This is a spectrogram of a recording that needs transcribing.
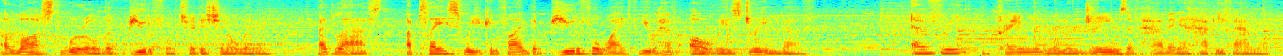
a lost world of beautiful traditional women. At last, a place where you can find the beautiful wife you have always dreamed of. Every Ukrainian woman dreams of having a happy family.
